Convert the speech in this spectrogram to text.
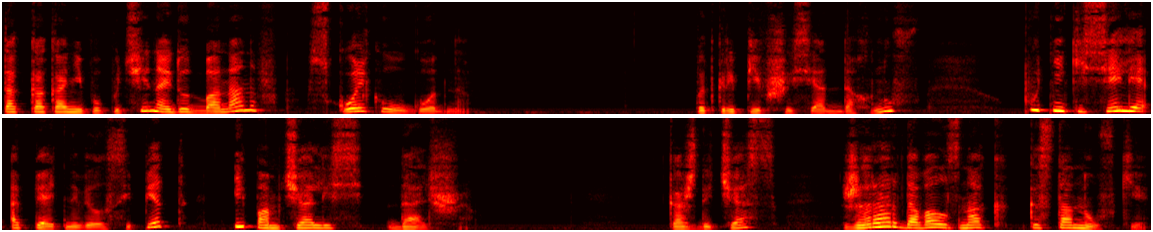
так как они по пути найдут бананов сколько угодно. Подкрепившись и отдохнув, путники сели опять на велосипед и помчались дальше. Каждый час Жерар давал знак к остановке,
